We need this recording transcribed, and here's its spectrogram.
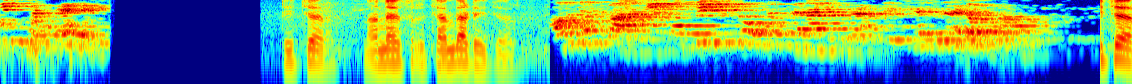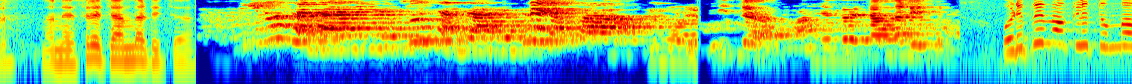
ನಿಮ್ಮ ಪರಿಚಯ ಹೇಳಿ. ಟೀಚರ್ ನನ್ನ ಹೆಸರು ಚಂದ ಟೀಚರ್. ಹೌದಪ್ಪ ನೀವು ಒಬ್ಬರಿಗಿಂತ ಹೆಸರು ಹೇಳಪ್ಪ ಟೀಚರ್ ನನ್ನ ಹೆಸರೇ ಚಂದ ಟೀಚರ್. ನೀನು ಚಂದ್ರ ನಿನ್ನ ಹೆಸರು ಚಂದ್ರ ಹೆಸರು ಹೇಳಪ್ಪ ಉಡುಪಿ ಮಕ್ಕಳು ತುಂಬಾ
